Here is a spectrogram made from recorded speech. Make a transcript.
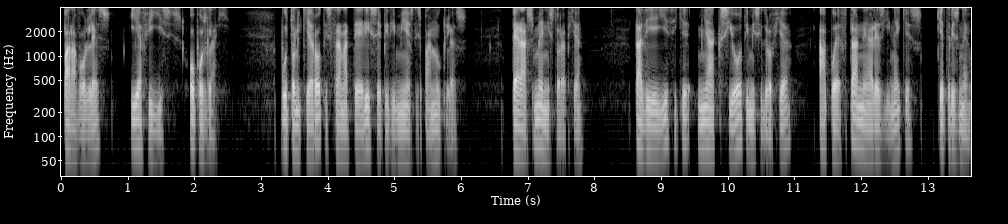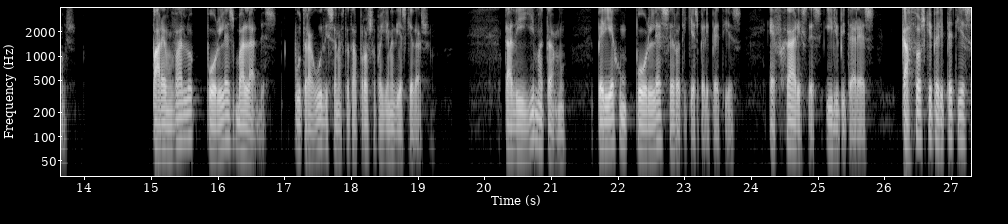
παραβολές ή αφηγήσεις, όπως λάχει, που τον καιρό της θανατερής επιδημίας της Πανούκλας, περασμένη τώρα πια, τα διηγήθηκε μια αξιότιμη συντροφιά από 7 νεαρές γυναίκες και τρεις νέους. Παρεμβάλλω πολλές μπαλάντες που τραγούδησαν αυτά τα πρόσωπα για να διασκεδάσουν. Τα διηγήματά μου περιέχουν πολλές ερωτικές περιπέτειες, ευχάριστες ή λυπητερές, καθώς και περιπέτειες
